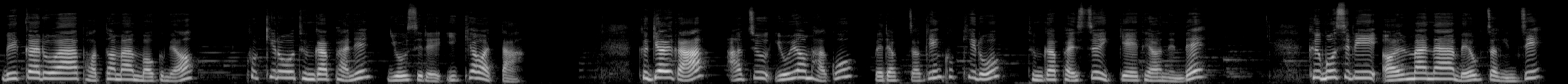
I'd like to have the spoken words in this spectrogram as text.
밀가루와 버터만 먹으며 쿠키로 둔갑하는 요술을 익혀왔다. 그 결과 아주 요염하고 매력적인 쿠키로 둔갑할 수 있게 되었는데 그 모습이 얼마나 매혹적인지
